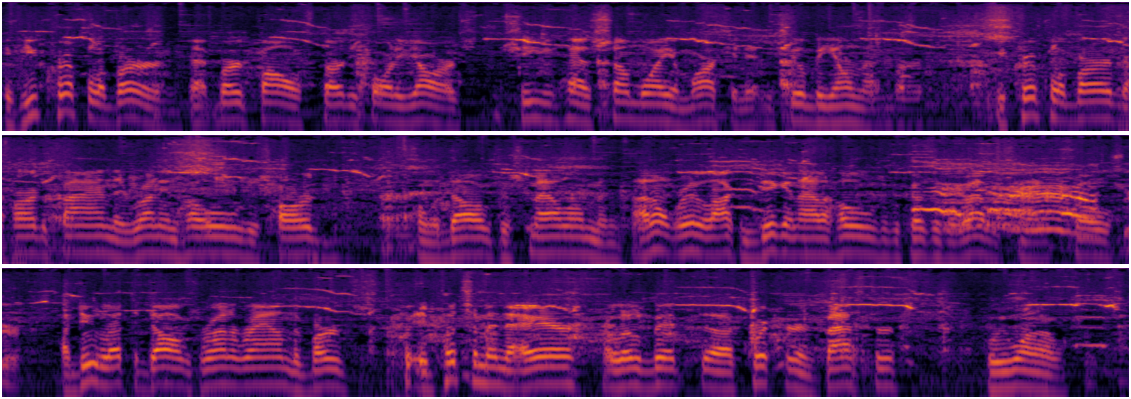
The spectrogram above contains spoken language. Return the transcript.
if you cripple a bird, that bird falls 30, 40 yards, she has some way of marking it and she'll be on that bird. You cripple a bird, they're hard to find, they run in holes, it's hard on the dogs to smell them, and I don't really like them digging out of holes because of the rattlesnake. So I do let the dogs run around, the birds, it puts them in the air a little bit uh, quicker and faster. We want to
